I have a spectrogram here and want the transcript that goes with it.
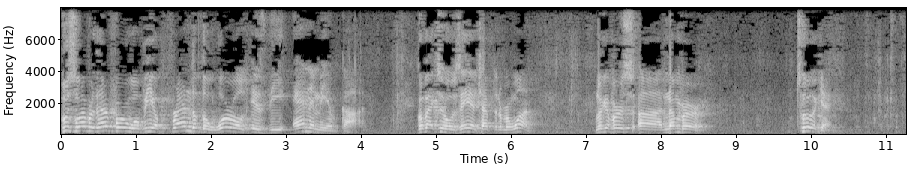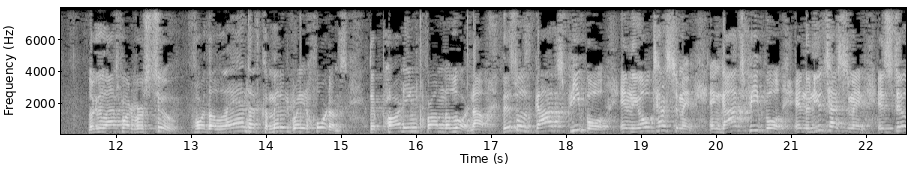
Whosoever therefore will be a friend of the world is the enemy of God. Go back to Hosea chapter number 1. Look at verse uh, number 2 again. Look at the last part of verse 2. For the land hath committed great whoredoms, departing from the Lord. Now, this was God's people in the Old Testament, and God's people in the New Testament is still,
